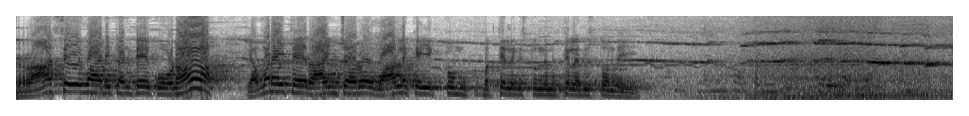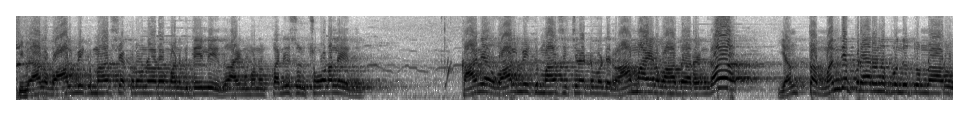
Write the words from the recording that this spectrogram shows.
రాసేవాడి కంటే కూడా ఎవరైతే రాయించారో వాళ్ళకే ఎక్కువ భక్తి లభిస్తుంది ముక్తి లభిస్తుంది. ఈవేళ వాల్మీకి మహర్షి ఎక్కడ ఉన్నాడో మనకు తెలియదు. ఆయన మనం కనీసం చూడలేదు. కానీ వాల్మీకి మహర్షి ఇచ్చినటువంటి రామాయణం ఆధారంగా ఎంతమంది ప్రేరణ పొందుతున్నారు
